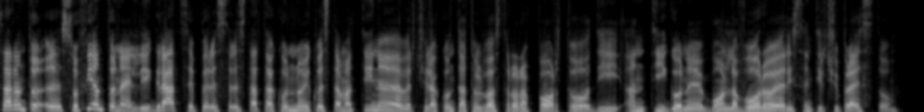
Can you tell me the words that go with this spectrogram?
Anto- eh, Sofia Antonelli, grazie per essere stata con noi questa mattina e averci raccontato il vostro rapporto di Antigone. Buon lavoro e a risentirci presto.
